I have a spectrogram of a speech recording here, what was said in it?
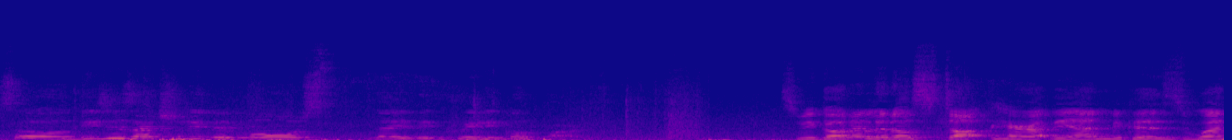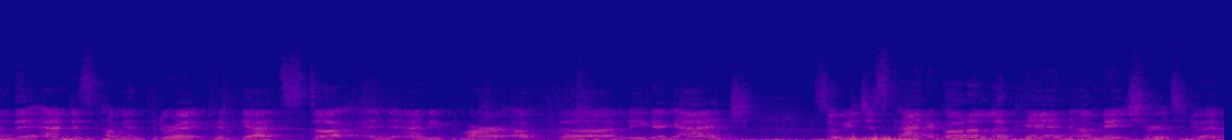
So this is actually the most, like the critical part. So we got a little stuck here at the end because when the end is coming through, it could get stuck in any part of the leading edge. So we just kind of got to look in and make sure to do it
